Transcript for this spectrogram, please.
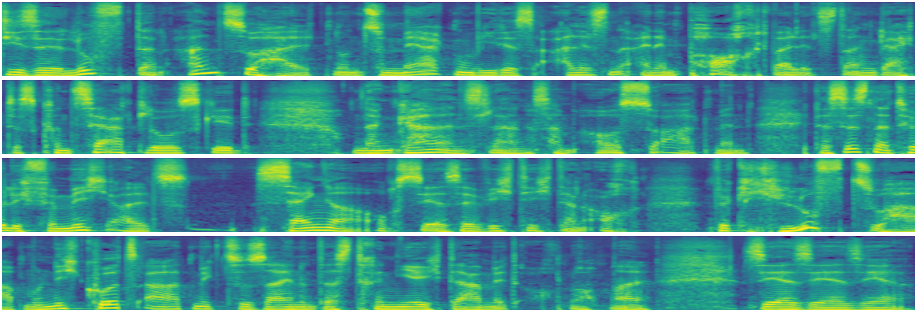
diese Luft dann anzuhalten und zu merken, wie das alles in einem pocht, weil jetzt dann gleich das Konzert losgeht und dann ganz langsam auszuatmen. Das ist natürlich für mich als Sänger auch sehr, sehr wichtig, dann auch wirklich Luft zu haben und nicht kurzatmig zu sein und das trainiere ich damit auch nochmal sehr, sehr, sehr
